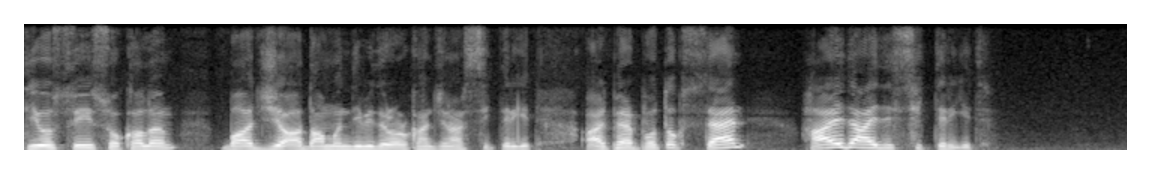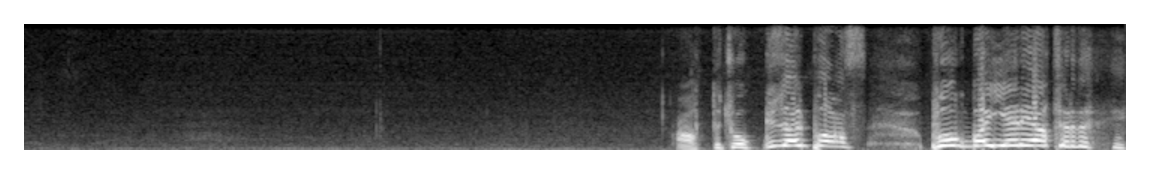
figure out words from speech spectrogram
Dios'u sokalım. Bacı adamın dibidir. Orkan Çınar siktir git. Alper Potok sen haydi haydi siktir git. Attı çok güzel pas. Pogba'yı yere yatırdı.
